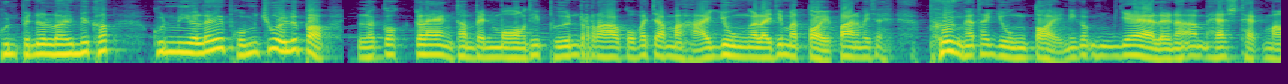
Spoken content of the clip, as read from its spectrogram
คุณเป็นอะไรไหมครับ คุณมีอะไรให้ผมช่วยหรือเปล่า แล้วก็แกล้งทำเป็นมองที่พื้นราวกับว่าจะมาหายุงอะไรที่มาต่อยป้าไม่ใช่ พึ่งฮะถ้ายุงต่อยนี่ก็แย่เลยนะแฮชแท็กเมา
